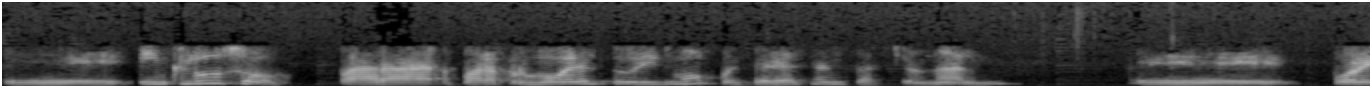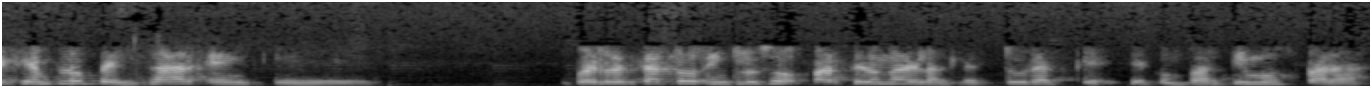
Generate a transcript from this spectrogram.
eh, incluso para, para promover el turismo, pues sería sensacional. Eh, por ejemplo, pensar en que, pues rescato incluso parte de una de las lecturas que, compartimos para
